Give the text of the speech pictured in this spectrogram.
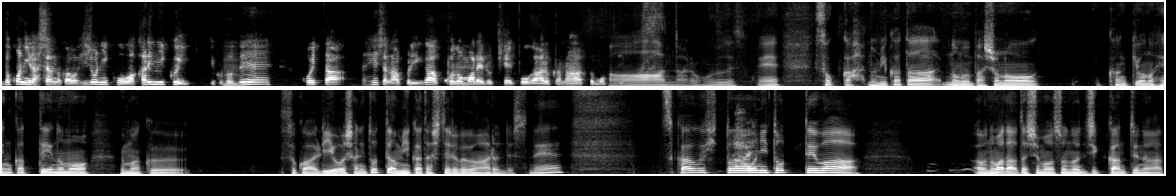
どこにいらっしゃるのかは非常にこう分かりにくいということで、こういった弊社のアプリが好まれる傾向があるかなと思っています。ああなるほどですね。そっか。飲み方飲む場所の環境の変化っていうのもうまくそこは利用者にとっては味方してる部分あるんですね。使う人にとっては、あのまだ私もその実感っていうのは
